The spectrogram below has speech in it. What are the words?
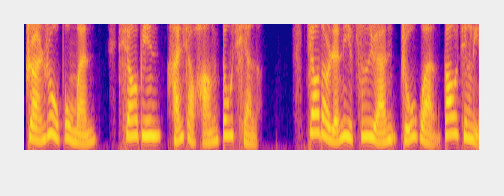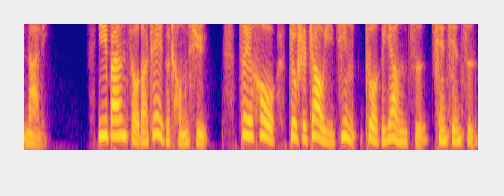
转入部门。肖斌、韩小航都签了，交到人力资源主管高经理那里。一般走到这个程序，最后就是赵以静做个样子签签字，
